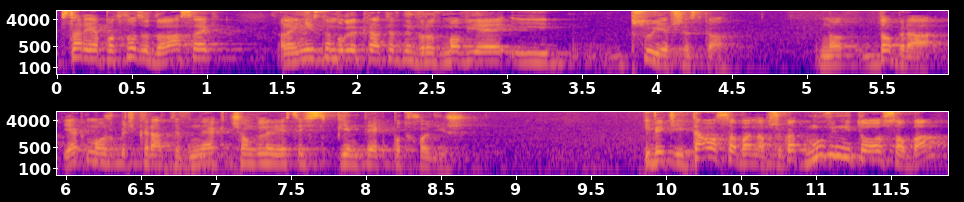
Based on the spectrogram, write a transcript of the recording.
stary, ja podchodzę do lasek, ale nie jestem w ogóle kreatywny w rozmowie i psuję wszystko. No dobra, jak możesz być kreatywny, jak ciągle jesteś spięty, jak podchodzisz? I wiecie, i ta osoba na przykład, mówi mi to osoba,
